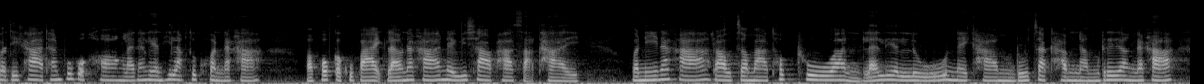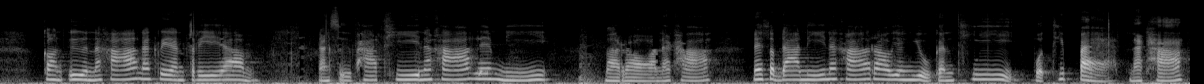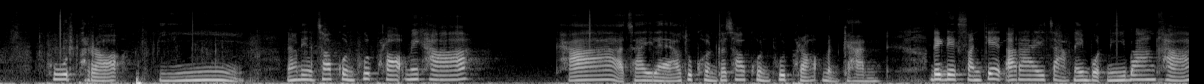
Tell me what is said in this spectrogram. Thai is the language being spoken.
วัสดีค่ะ ท่านผู้ปกครองและนักเรียนที่รักทุกคนนะคะ มาพบกับครูปาอีกแล้วนะคะ ในวิชาภาษาไทย วันนี้นะคะเราจะมาทบทวนและเรียนรู้ในคำรู้จักคำนำเรื่องนะคะ ก่อนอื่นนะคะ นักเรียนเตรียม หนังสือพาทีนะคะ เล่มนี้มารอนะคะ ในสัปดาห์นี้นะคะ เรายังอยู่กันที่บทที่ 8 นะคะ พูดเพราะนี่นักเรียนชอบคนพูดเพราะไหมคะ ค่ะ ใช่แล้วทุกคนก็ชอบคนพูดเพราะเหมือนกัน เด็กๆสังเกตอะไรจากในบทนี้บ้างคะ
